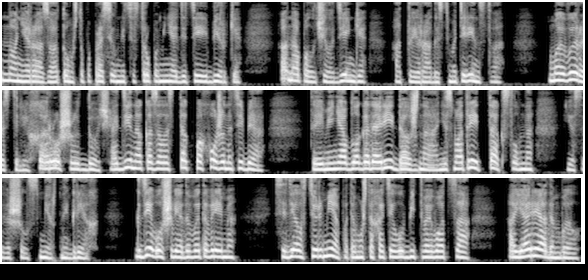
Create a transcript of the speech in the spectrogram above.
но ни разу о том, что попросил медсестру поменять детей и бирки. Она получила деньги, а ты — радость материнства. Мы вырастили хорошую дочь. Один оказалась так похожа на тебя. Ты меня благодарить должна, а не смотреть так, словно я совершил смертный грех. Где был Шведов в это время? Сидел в тюрьме, потому что хотел убить твоего отца, а я рядом был.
